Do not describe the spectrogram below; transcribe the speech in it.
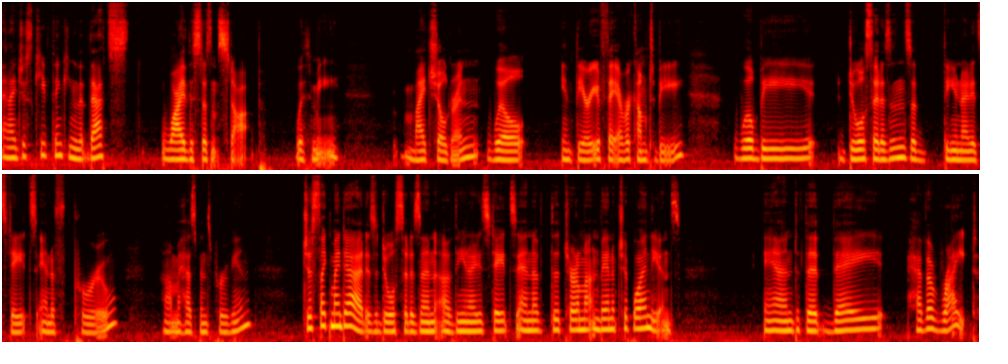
And I just keep thinking that that's why this doesn't stop with me. My children will, in theory, if they ever come to be, will be dual citizens of the United States and of Peru. Um, my husband's Peruvian. Just like my dad is a dual citizen of the United States and of the Turtle Mountain Band of Chippewa Indians. And that they have a right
